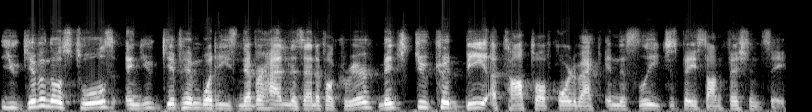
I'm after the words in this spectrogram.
you give him those tools and you give him what he's never had in his NFL career, Minshew could be a top 12 quarterback in this league just based on efficiency.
